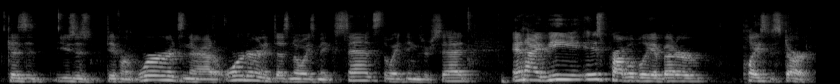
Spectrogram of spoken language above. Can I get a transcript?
Because it uses different words and they're out of order and it doesn't always make sense the way things are said. NIV is probably a better place to start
